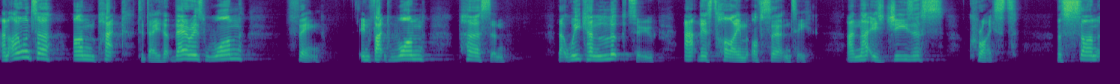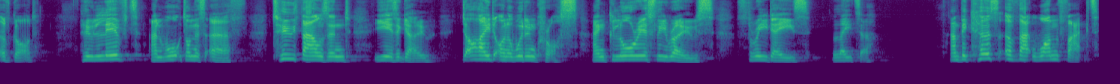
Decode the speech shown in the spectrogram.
And I want to unpack today that there is one thing, in fact, one person that we can look to at this time of certainty, and that is Jesus Christ, the Son of God, who lived and walked on this earth 2,000 years ago, died on a wooden cross, and gloriously rose three days later. And because of that one fact,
